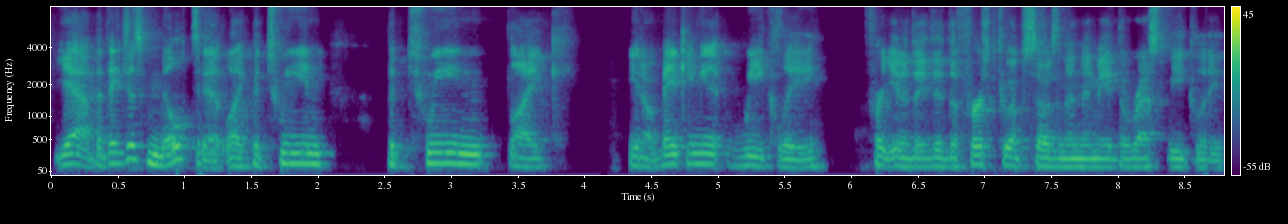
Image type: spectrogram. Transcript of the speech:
yeah but they just milked it like between between like you know making it weekly for you know they did the first two episodes and then they made the rest weekly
